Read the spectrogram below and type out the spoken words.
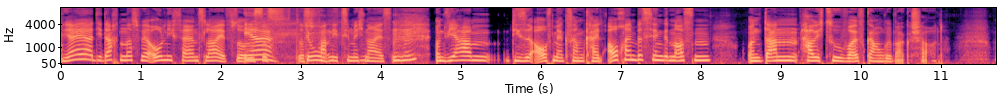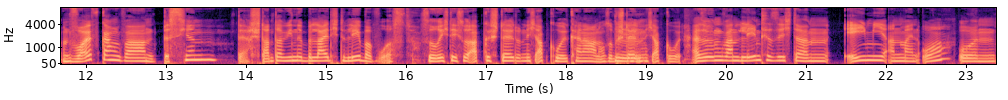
dass, ja, ja, die dachten, das wäre OnlyFans live. So, Ja, das, das. Mhm. fanden die ziemlich nice. Und wir haben diese Aufmerksamkeit auch ein bisschen genossen. Und dann habe ich zu Wolfgang rübergeschaut. Und Wolfgang war ein bisschen, der stand da wie eine beleidigte Leberwurst. So richtig so abgestellt und nicht abgeholt, keine Ahnung, so bestellt Mhm. und nicht abgeholt. Also irgendwann lehnte sich dann Amy an mein Ohr und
